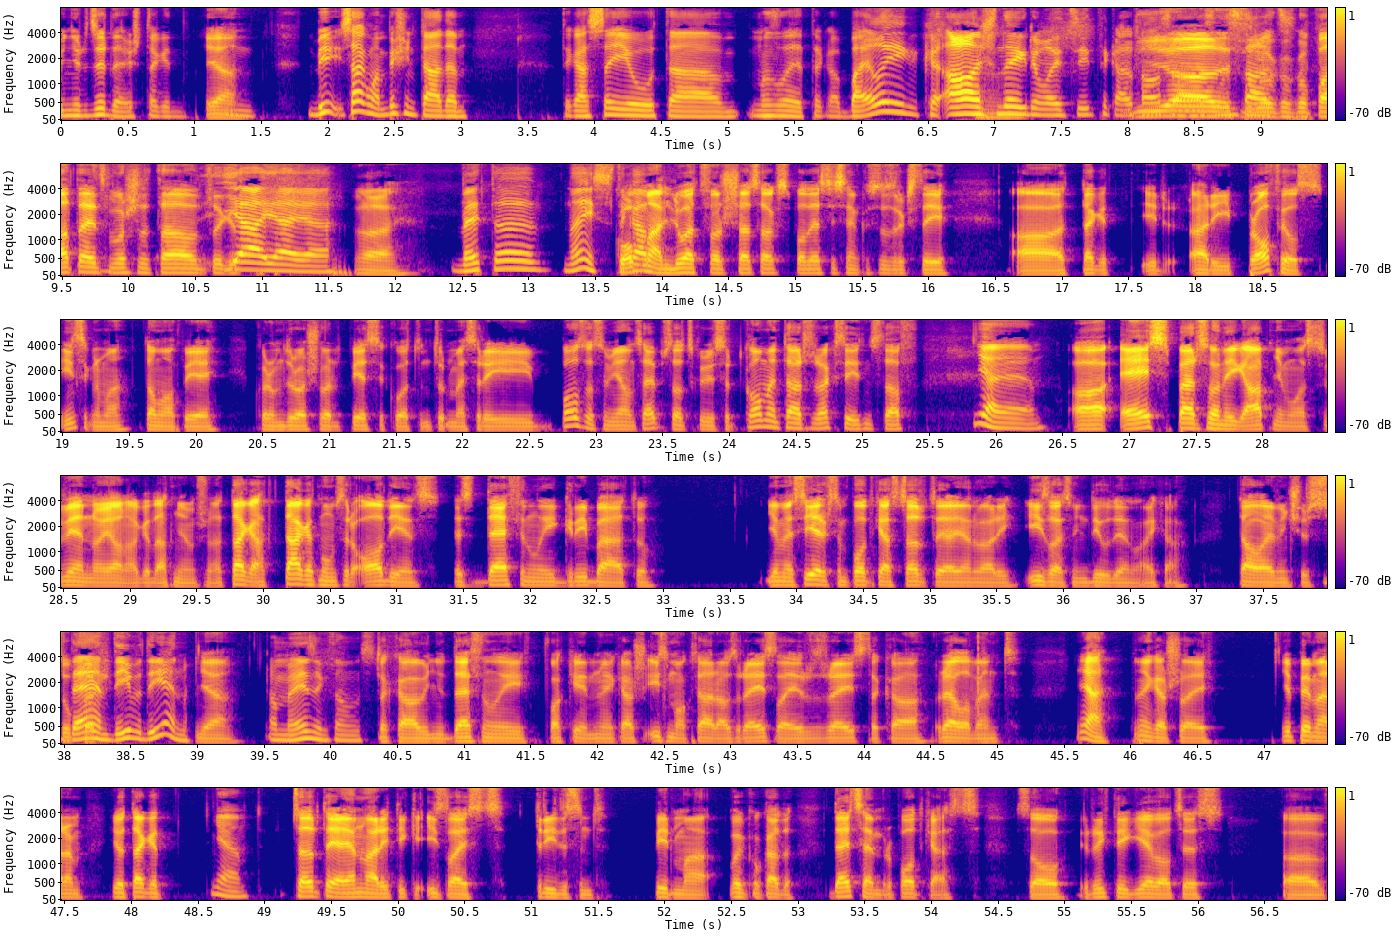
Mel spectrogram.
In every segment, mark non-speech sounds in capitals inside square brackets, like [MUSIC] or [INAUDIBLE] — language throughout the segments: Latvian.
viņu ir dzirdējuši tagad. jā. Un Bija, sākumā bija šī tāda tā kā sajūta, mazliet tā kā bailīga, ka, ah, es negribu, lai citi kā klausās. Jā, es vēl kaut ko pateicu par šo tādu. Tagad... Jā, jā, jā. Vai. Bet, uh, nice. Kopumā ļoti foršs atsauksmes. Paldies visiem, kas uzrakstīja. Uh, tagad ir arī profils Instagram, Tomā pieeja, kuram droši varat piesakot. Un tur mēs arī postosim jaunas epizodes, kur jūs varat komentārus rakstīt un stuff. Jā, jā, jā. Uh, es personīgi apņemos vienu no jaunā gada apņemšanām. Tagad, tagad mums ir audience. Es definitīvi gribētu, ja mēs ierakstām podkāstu 4. janvārī, izlaist viņu divu dienu laikā. Tā lai viņš ir super. Dēm, divu dienu. Jā, Amazing, Toms. tā kā viņu definitīvi fucking vienkārši izmaukt ārā uzreiz, lai ir uzreiz tā kā relevant. Jā, vienkārši lai, ja piemēram, jo tagad Jā, 4. janvārī tika izlaists 31. vai kaut kāda decembra podkāsts. So, ir rīktīgi ievelcies. Uh,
